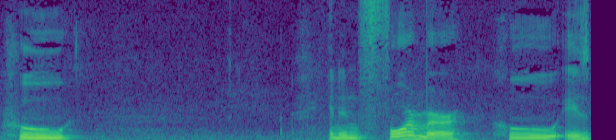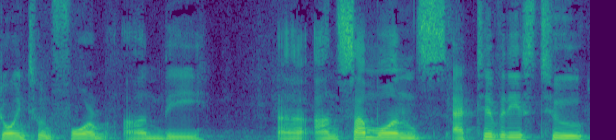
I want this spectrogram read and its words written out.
who, an informer who is going to inform on the, uh, on someone's activities to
